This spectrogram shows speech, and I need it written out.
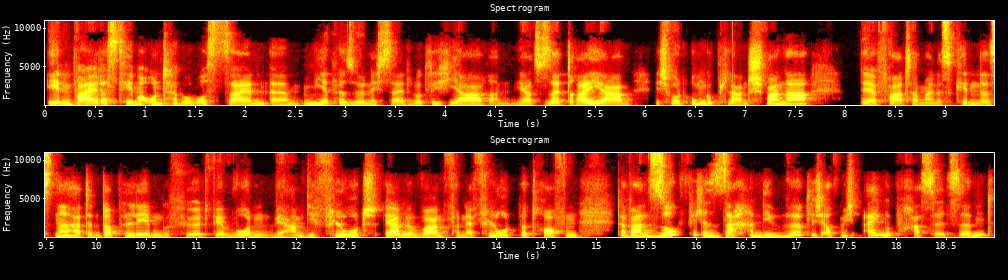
Eben weil das Thema Unterbewusstsein ähm, mir persönlich seit wirklich Jahren, ja, also seit drei Jahren, ich wurde ungeplant schwanger, der Vater meines Kindes, ne, hat ein Doppelleben geführt. Wir wurden, wir haben die Flut, ja, wir waren von der Flut betroffen. Da waren so viele Sachen, die wirklich auf mich eingeprasselt sind.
